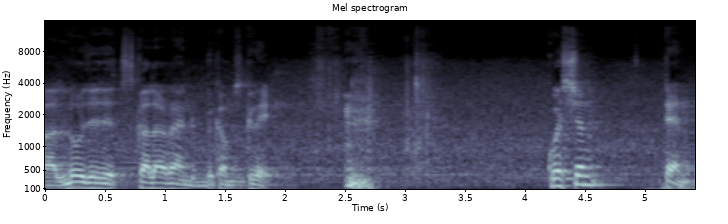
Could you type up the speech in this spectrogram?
uh, loses its color and becomes gray. Question 10.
